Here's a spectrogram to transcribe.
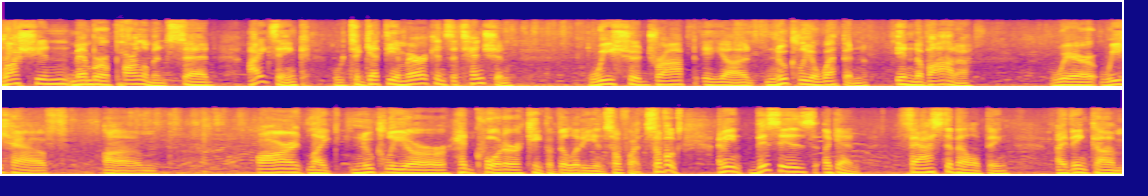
Russian member of parliament said, I think to get the Americans' attention, we should drop a uh, nuclear weapon in Nevada, where we have um, our like nuclear headquarter capability and so forth. So, folks, I mean, this is again fast developing. I think um,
